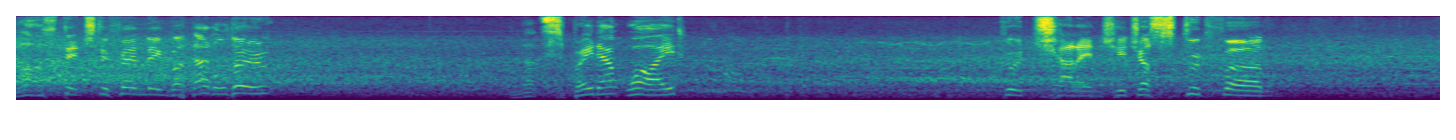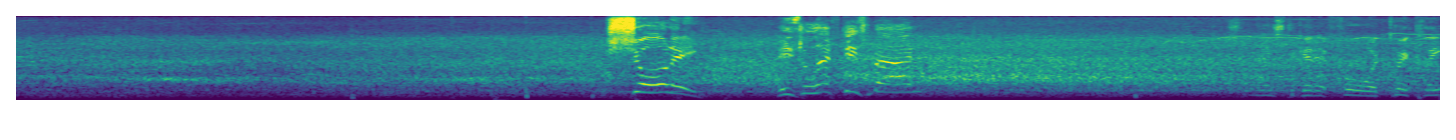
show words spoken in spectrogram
Last-ditch defending, but that'll do. And that's sprayed out wide. Good challenge, he just stood firm. Surely, he's left his man. Tries to get it forward quickly.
